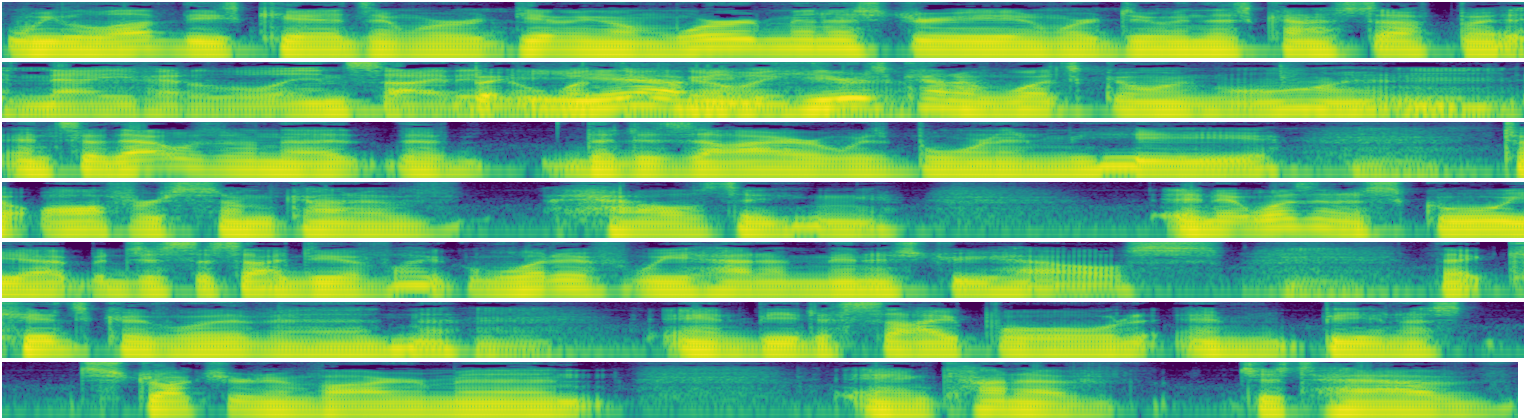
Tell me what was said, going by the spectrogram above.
we love these kids and we're giving them word ministry and we're doing this kind of stuff. But And now you've had a little insight into what yeah, they're I mean, going here's through. kind of what's going on, mm. and so that was when the the the desire was born in me mm. to offer some kind of housing. And it wasn't a school yet, but just this idea of like, what if we had a ministry house mm. that kids could live in and be discipled and be in a structured environment and kind of just have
